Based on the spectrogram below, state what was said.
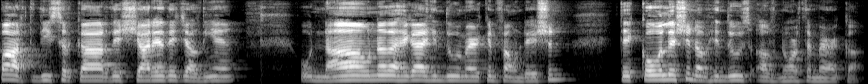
ਭਾਰਤ ਦੀ ਸਰਕਾਰ ਦੇ ਇਸ਼ਾਰਿਆਂ ਤੇ ਚੱਲਦੀਆਂ ਆ। ਉਹ ਨਾਂ ਉਹਨਾਂ ਦਾ ਹੈਗਾ ਹਿੰਦੂ ਅਮਰੀਕਨ ਫਾਊਂਡੇਸ਼ਨ ਤੇ coalition of Hindus of North America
